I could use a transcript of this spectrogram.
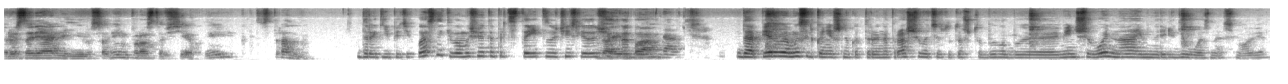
разоряли Иерусалим просто всех. И как-то странно. дорогие пятиклассники, вам еще это предстоит изучить в следующем Да, году. Да. Да, первая мысль, конечно, которая напрашивается, это то, что было бы меньше войн на именно религиозной основе.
